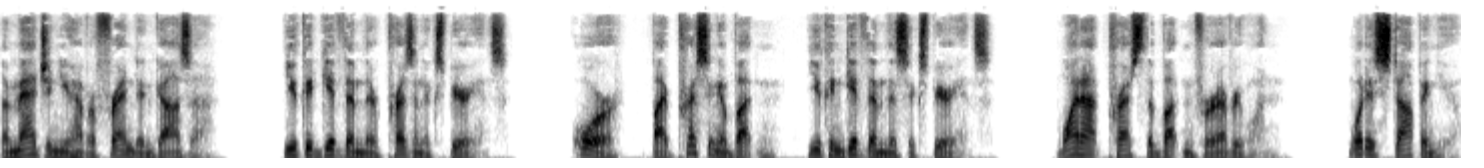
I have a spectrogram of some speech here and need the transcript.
Imagine you have a friend in Gaza. You could give them their present experience. Or, by pressing a button, you can give them this experience. Why not press the button for everyone? What is stopping you?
